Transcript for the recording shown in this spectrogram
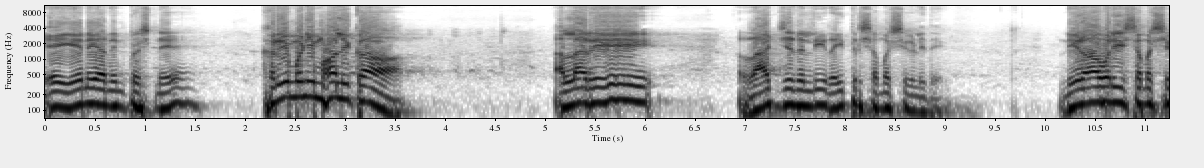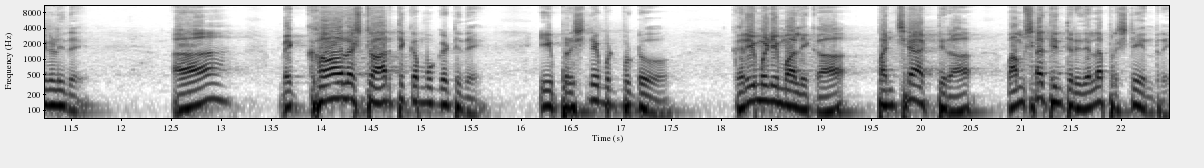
ಏ ಏನಯ್ಯ ನಿನ್ ಪ್ರಶ್ನೆ? ಕರಿಮಣಿ ಮಾಲೀಕ. ಅಲ್ಲ ರೀ, ರಾಜ್ಯದಲ್ಲಿ ರೈತರ ಸಮಸ್ಯೆಗಳಿದೆ. ನೀರಾವರಿ ಸಮಸ್ಯೆಗಳಿದೆ. ಆ? ಬೇಕಾದಷ್ಟು ಆರ್ಥಿಕ ಮುಗ್ಗಟ್ಟಿದೆ. ಈ ಪ್ರಶ್ನೆ ಬಿಟ್ಬಿಟ್ಟು, ಕರಿಮಣಿ ಮಾಲೀಕ, ಪಂಚೆ ಹಾಕ್ತೀರಾ? ಮಾಂಸ ತಿಂತೀರ? ಇದೆಲ್ಲ ಪ್ರಶ್ನೆ ಏನ್ರಿ?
